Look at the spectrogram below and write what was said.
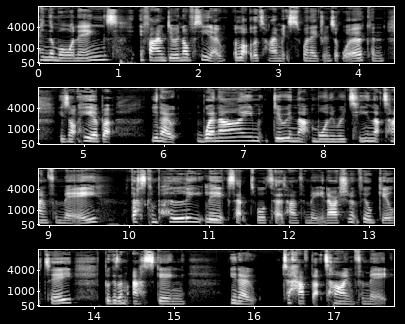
in the mornings if i'm doing obviously you know a lot of the time it's when adrian's at work and he's not here but you know when i'm doing that morning routine that time for me that's completely acceptable to that time for me. You know i shouldn't feel guilty because i'm asking you know to have that time for me.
